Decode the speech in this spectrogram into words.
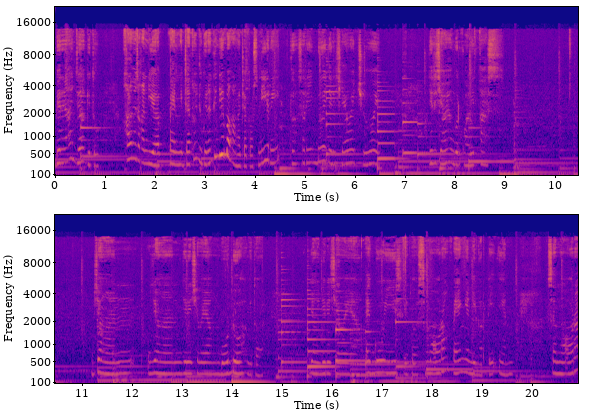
biarin aja gitu. Kalau misalkan dia pengen ngechat lo juga nanti dia bakal ngechat lo sendiri. Usah ribet jadi cewek cuy. Jadi cewek yang berkualitas. Jangan jangan jadi cewek yang bodoh gitu cewek yang egois gitu. Semua orang pengen di ngertiin semua orang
